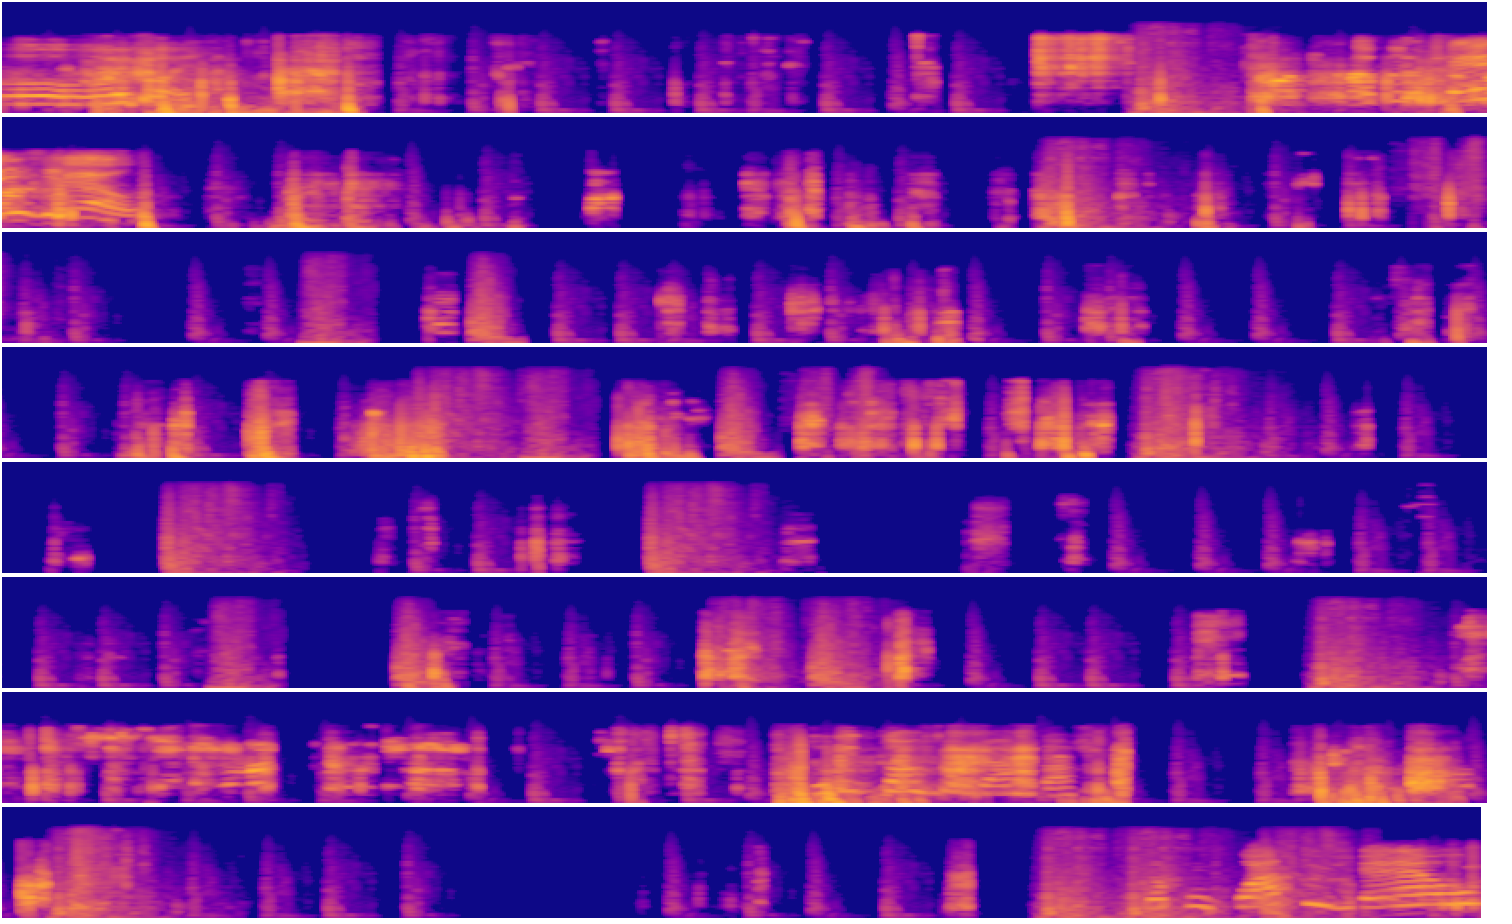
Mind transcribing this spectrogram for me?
Oi, boy. Tô com três gel. Do que estão já, acho. Tô com quatro gel.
